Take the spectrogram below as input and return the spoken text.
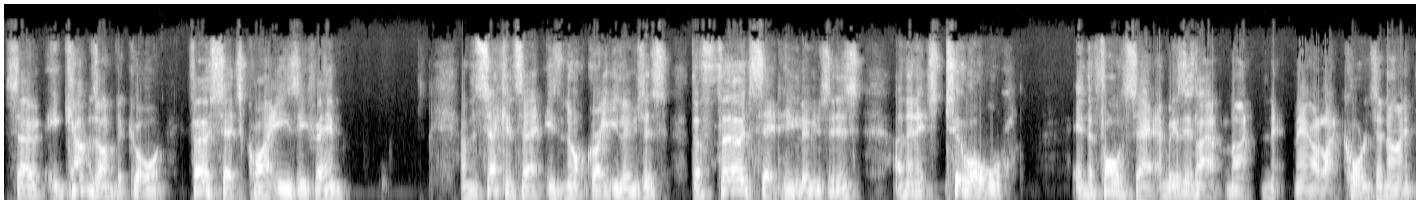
So he comes onto court. First set's quite easy for him. And the second set is not great. He loses. The third set he loses, and then it's two all in the fourth set. And because it's like now like quarter to nine,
